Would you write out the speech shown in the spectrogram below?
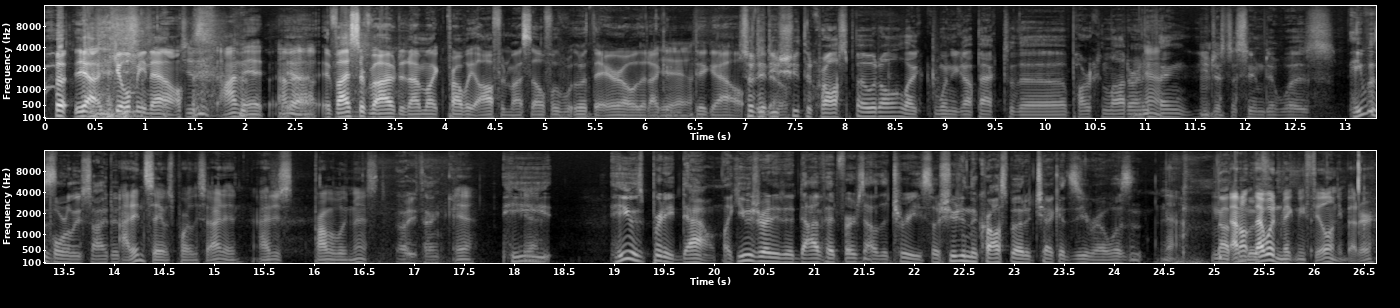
yeah, kill me now. Just I'm it. I'm yeah. out. If I survived it, I'm like probably offing myself with, with the arrow that I can Yeah. dig out. So did you, know? shoot the crossbow at all? Like when you got back to the parking lot or No. anything? You Mm-mm. just assumed it was he was poorly sighted? I didn't say it was poorly sighted. I just probably missed. oh, you think? Yeah. he Yeah. He was pretty down. Like he was ready to dive headfirst out of the tree. So shooting the crossbow to check at zero wasn't. No. Not I don't. move. That wouldn't make me feel any better.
